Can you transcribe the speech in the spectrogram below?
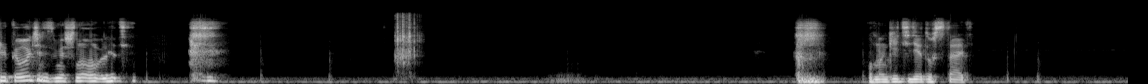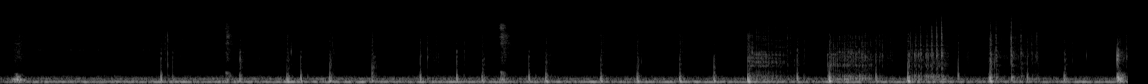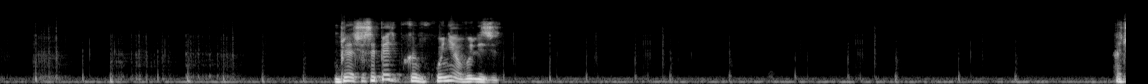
это очень смешно, блядь. Помогите деду встать. Бля, сейчас опять какая хуйня вылезет.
